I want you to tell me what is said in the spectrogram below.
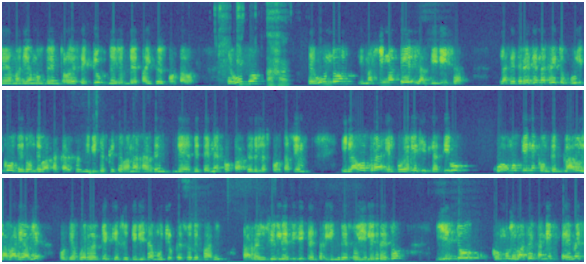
llamaríamos dentro de este club de, países exportadores. Segundo, Ajá. Segundo, imagínate las divisas. La Secretaría de Hacienda Crédito Público, ¿de dónde va a sacar esas divisas que se van a dejar de, tener por parte de la exportación? Y la otra, el Poder Legislativo, ¿cómo tiene contemplado la variable porque acuérdate que se utiliza mucho peso de barril para reducir el déficit entre el ingreso y el egreso, y esto, ¿cómo le va a hacer también Pemex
